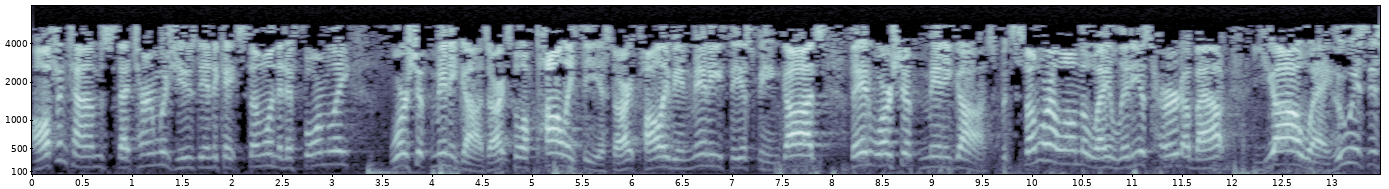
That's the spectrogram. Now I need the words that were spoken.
Oftentimes, that term was used to indicate someone that had formerly worshipped many gods. All right, so a polytheist. All right, poly being many, theist being gods. They had worshipped many gods. But somewhere along the way, Lydia's heard about Yahweh. Who is this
